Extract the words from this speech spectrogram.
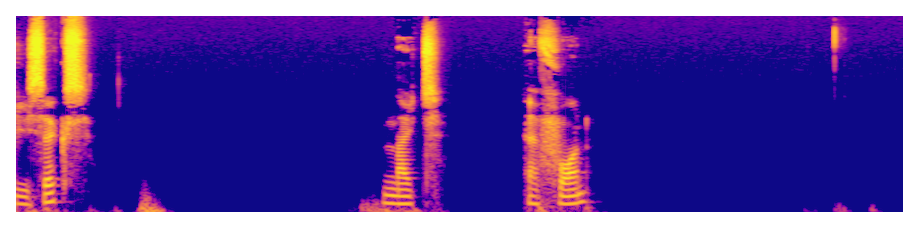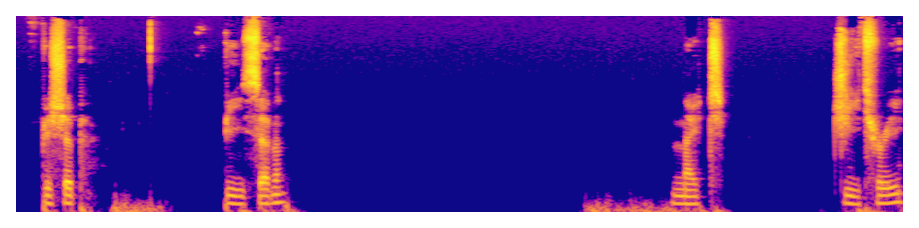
b6 knight f1 bishop b7 knight g3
